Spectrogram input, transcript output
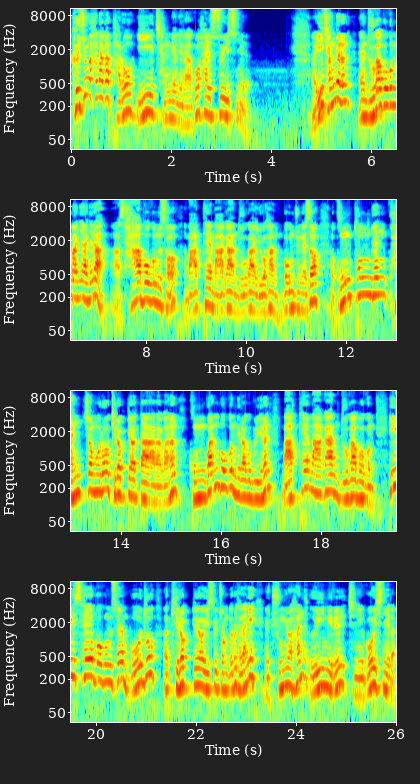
그 중 하나가 바로 이 장면이라고 할 수 있습니다. 이 장면은 누가복음만이 아니라 사복음서 마태, 마가, 누가, 요한 복음 중에서 공통된 관점으로 기록되었다라고 하는 공관복음이라고 불리는 마태, 마가, 누가복음 이 세 복음서에 모두 기록되어 있을 정도로 대단히 중요한 의미를 지니고 있습니다.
